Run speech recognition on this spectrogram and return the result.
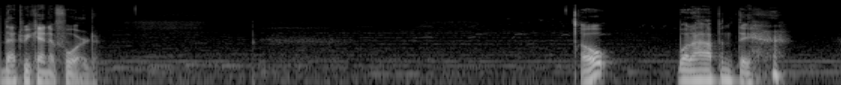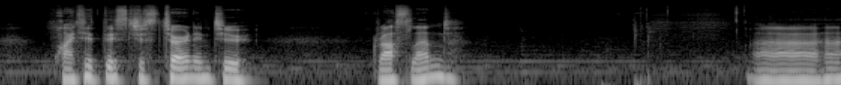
that we can afford. Oh, what happened there? Why did this just turn into grassland? Uh huh.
